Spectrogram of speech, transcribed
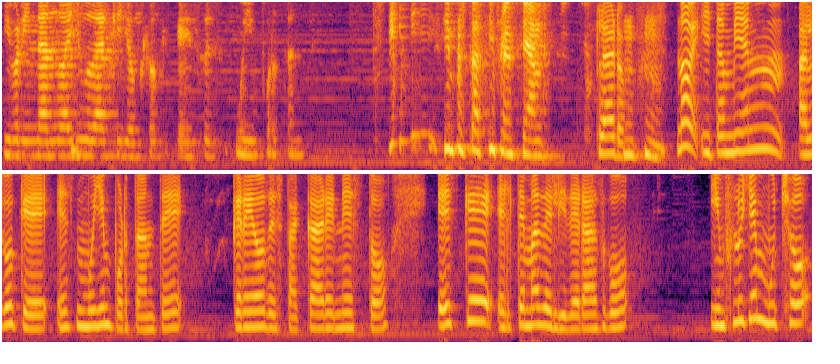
y brindando ayuda, que yo creo que eso es muy importante. Sí, siempre estás influenciando. Claro. No, y también algo que es muy importante, creo, destacar en esto, es que el tema del liderazgo influye mucho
